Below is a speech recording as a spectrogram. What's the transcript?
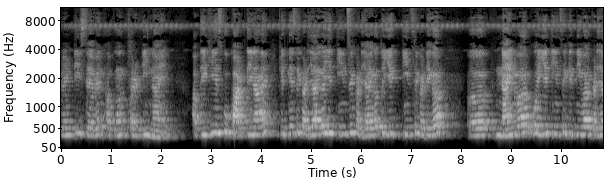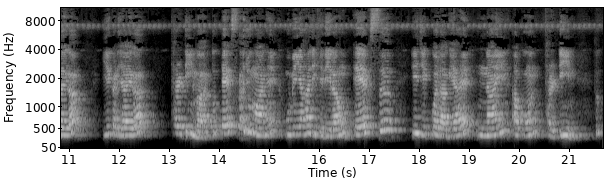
twenty seven upon thirty nine अब देखिए इसको काट देना है। कितने से कट जाएगा? ये तीन से कट जाएगा तो ये तीन से कटेगा नाइन बार, और ये तीन से कितनी बार कट जाएगा? ये कट जाएगा थर्टीन बार। तो x का जो मान है, वो मैं यहाँ लिखे दे रहा हूँ। x इज़ इक्वल आ गया है नाइन अपॉन थर्टीन तो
